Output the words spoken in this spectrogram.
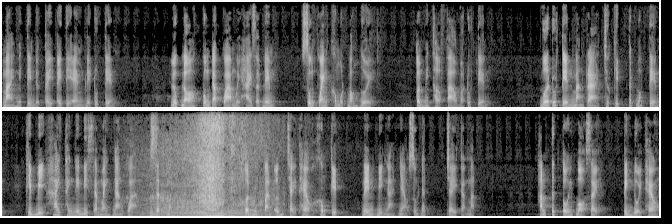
mãi mới tìm được cây ATM để rút tiền. Lúc đó cũng đã qua 12 giờ đêm, xung quanh không một bóng người. Tuấn mới thở phào và rút tiền. Vừa rút tiền mang ra chưa kịp cất bóp tiền, thì bị hai thanh niên đi xe máy ngang qua, giật mất. Tuấn mới phản ứng chạy theo không kịp, nên bị ngã nhào xuống đất, chảy cả mặt. Hắn tức tối bỏ dậy, tính đuổi theo,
